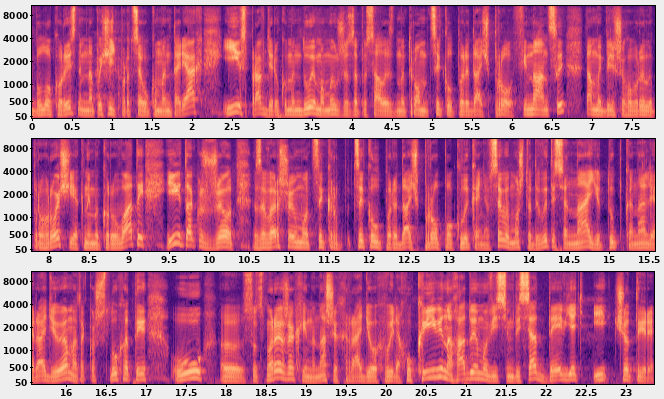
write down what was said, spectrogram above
було корисним, напишіть про це у коментарях. І справді рекомендуємо. Ми вже записали з Дмитром цикл передач про фінанси. Там ми більше говорили про гроші, як ними керувати. І також вже от завершуємо цикл, цикл передач про покликання. Все ви можете дивитися на Ютуб каналі Радіо М, а також слухати у е, соцмережах і на наших радіохвилях. У Києві нагадуємо 89,4.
